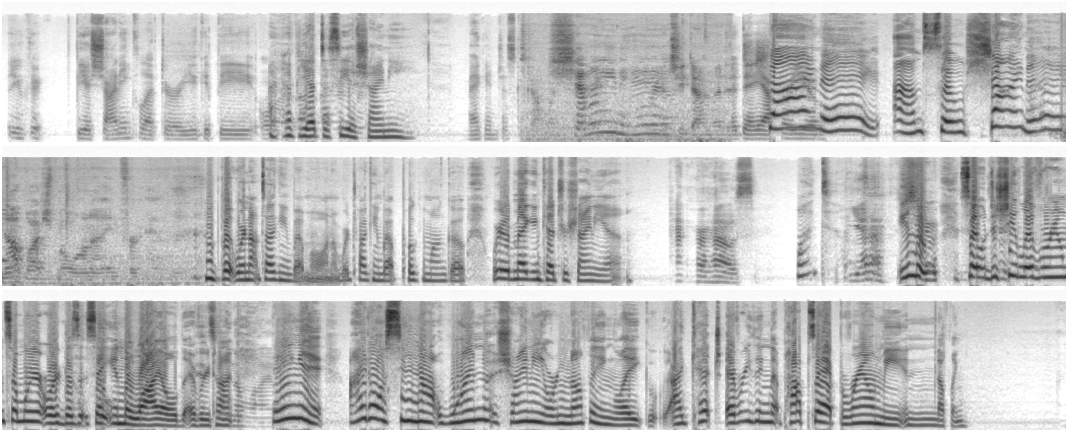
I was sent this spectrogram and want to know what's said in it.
you could be a shiny collector or you could be or I have yet to see a shiny. Megan just got one. Shiny. And she downloaded a day after you. Shiny! I'm so shiny. Not watched Moana in forever. but we're not talking about Moana. We're talking about Pokemon Go. Where did Megan catch her shiny at? At her house. What? Yeah. In the so does she live around somewhere or does it say in the wild every It's in time? the wild. Dang it. I don't see not one shiny or nothing. Like I catch everything that pops up around me and nothing.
